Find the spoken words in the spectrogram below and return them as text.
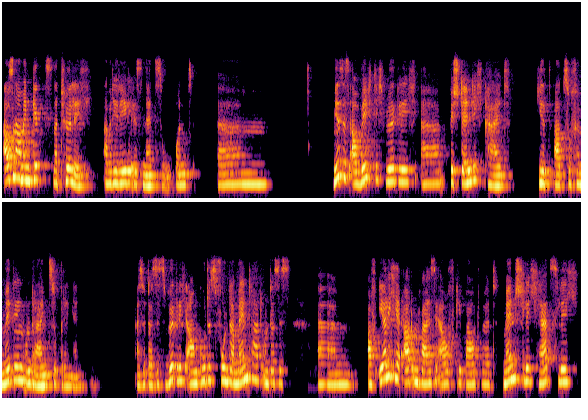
Ausnahmen gibt's natürlich, aber die Regel ist nicht so. Und ähm, mir ist es auch wichtig, wirklich äh, Beständigkeit hier äh, zu vermitteln und reinzubringen. Also dass es wirklich auch ein gutes Fundament hat und dass es ähm, auf ehrliche Art und Weise aufgebaut wird, menschlich, herzlich.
